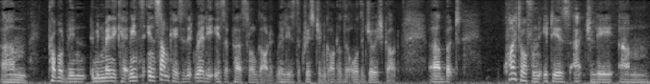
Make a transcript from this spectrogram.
Um, probably, in, many ca- I mean, in some cases, it really is a personal God. It really is the Christian God or the, or the Jewish God. Uh, but quite often, it is actually um,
